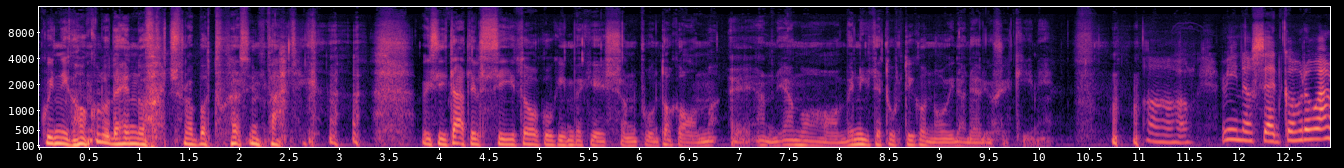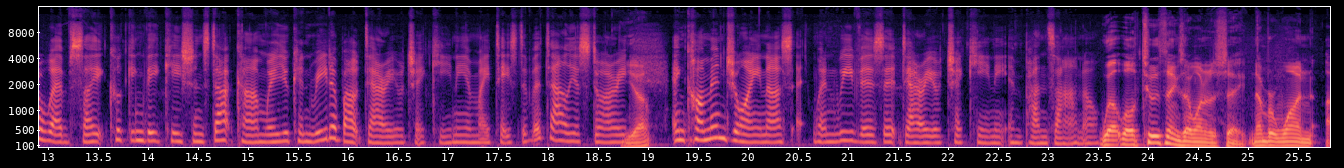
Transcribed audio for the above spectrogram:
Quindi concludendo faccio una battuta simpatica. Visitate il sito cookingvacation.com e andiamo, venite tutti con noi da Dario Cecchini. Oh, Reno said, go to our website, cookingvacations.com, where you can read about Dario Cecchini and my Taste of Italia story, Yep. and come and join us when we visit Dario Cecchini in Panzano. Well, well, two things I wanted to say. Number one, uh,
